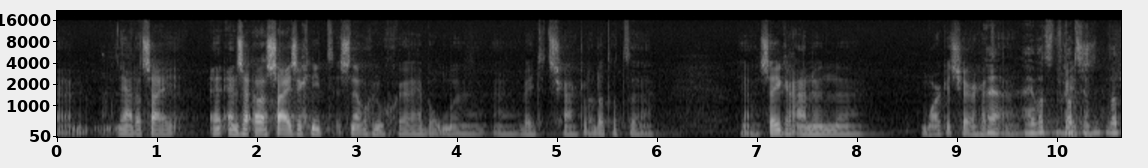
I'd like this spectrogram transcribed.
um, ja, dat zij, en, en als zij zich niet snel genoeg uh, hebben om weten te schakelen, dat dat ja, zeker aan hun market share gaat ja. Hey, wat, wat, is, wat,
